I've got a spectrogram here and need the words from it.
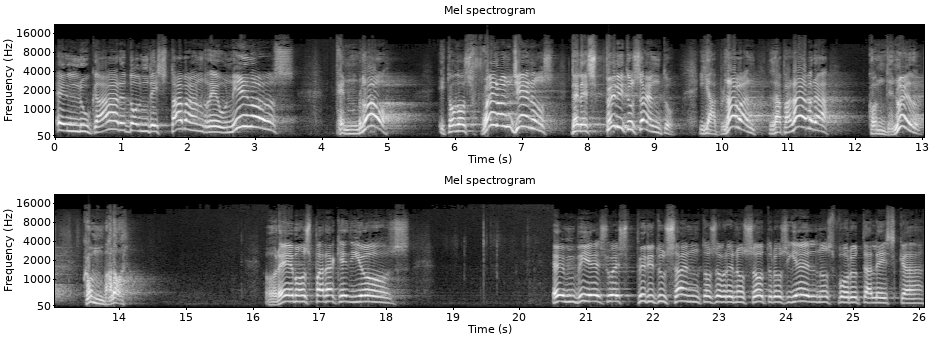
el lugar donde estaban reunidos tembló y todos fueron llenos del Espíritu Santo y hablaban la palabra con denuedo, con valor. Oremos para que Dios envíe su Espíritu Santo sobre nosotros y Él nos fortalezca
